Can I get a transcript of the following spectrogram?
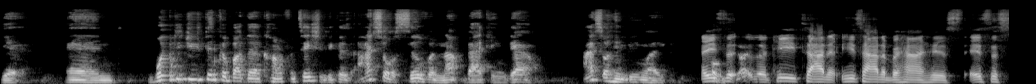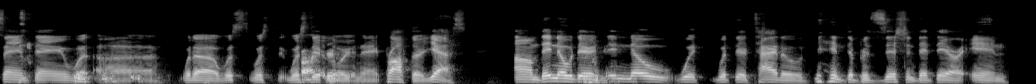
yeah. yeah. And what did you think about that confrontation? Because I saw Silver not backing down. I saw him being like, He's oh, look, he's hiding. He's hiding behind his. It's the same thing with uh with uh what's what's what's Proctor. their lawyer name? Proctor. Yes. Um, they know their mm-hmm. they know with with their title and the position that they are in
